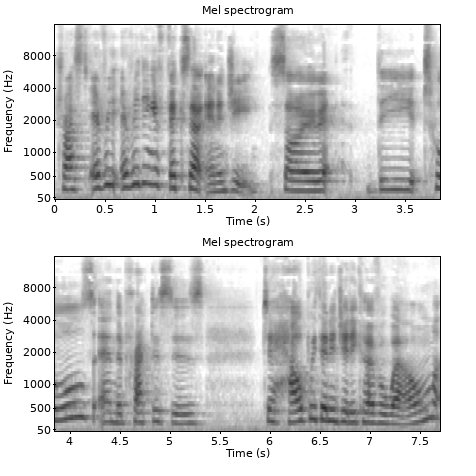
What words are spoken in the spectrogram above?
Trust every everything affects our energy. So the tools and the practices to help with energetic overwhelm,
